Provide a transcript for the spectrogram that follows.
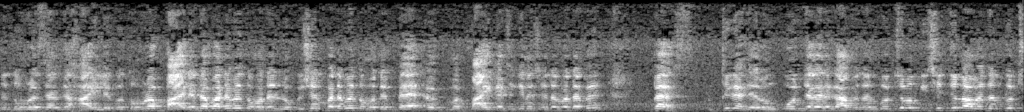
যে তোমরা স্যারকে হাই লেখো। তোমরা বাইরেটা পাঠাবে, তোমাদের লোকেশন পাঠাবে, তোমাদের বাইক আছে কিনা সেটা পাঠাবে, ব্যাস, ঠিক আছে? এবং কোন জায়গা থেকে আবেদন করছ এবং কিসের জন্য আবেদন করছ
